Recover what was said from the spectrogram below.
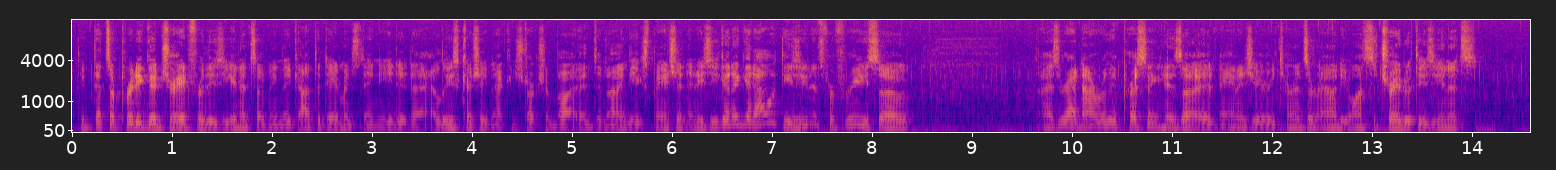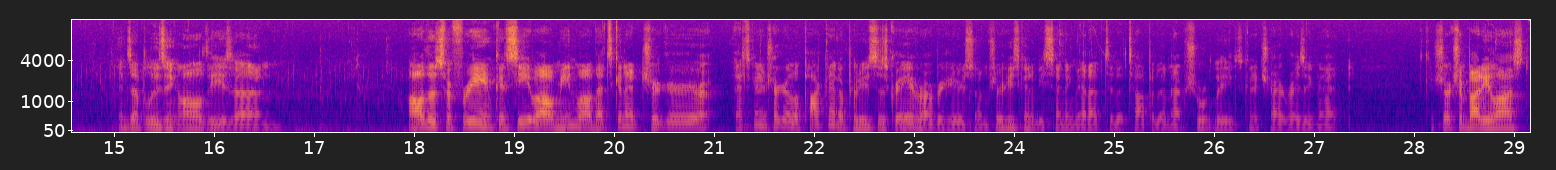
I think that's a pretty good trade for these units. I mean, they got the damage they needed, uh, at least catching that construction bot and denying the expansion. And is he going to get out with these units for free? So, Izirayd not really pressing his uh, advantage here. He turns around. He wants to trade with these units. Ends up losing all these, um, all those for free. And can see, well, meanwhile, that's going to trigger, that's to trigger Lopatka to produce his Grave Robber here. So I'm sure he's going to be sending that up to the top of the map shortly. He's going to try resing that construction body lost.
